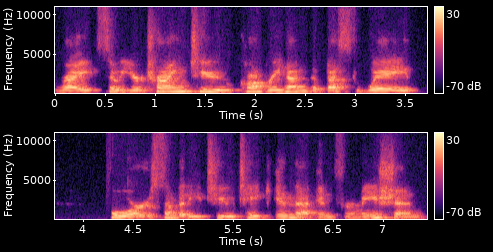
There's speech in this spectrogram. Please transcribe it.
right? So you're trying to comprehend the best way for somebody to take in that information.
